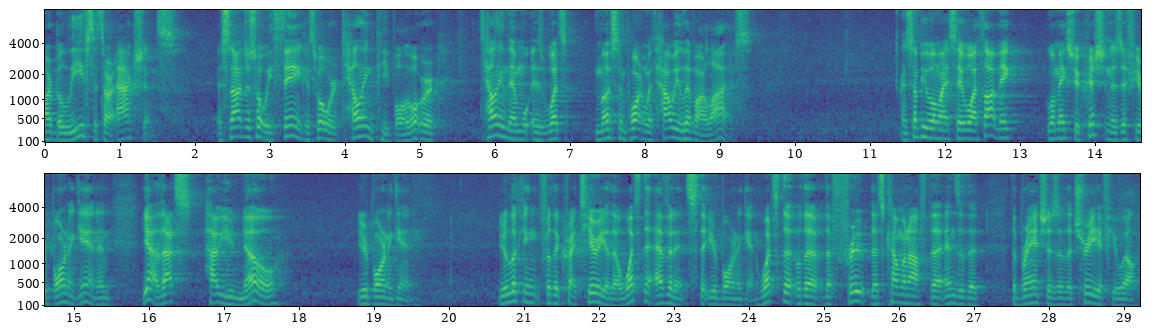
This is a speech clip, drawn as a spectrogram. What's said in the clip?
our beliefs, it's our actions. It's not just what we think, it's what we're telling people. What we're telling them is what's most important with how we live our lives. And some people might say, well, I thought make, what makes you a Christian is if you're born again. And yeah, that's how you know you're born again. You're looking for the criteria, though. What's the evidence that you're born again? What's the, the, the fruit that's coming off the ends of the, the branches of the tree, if you will?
